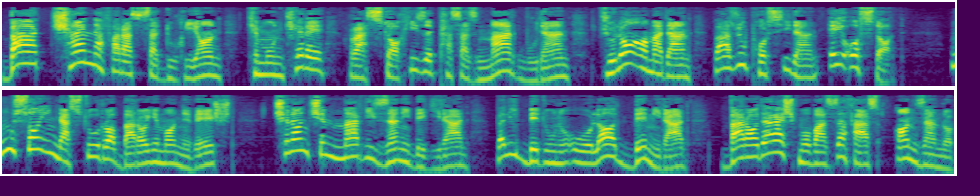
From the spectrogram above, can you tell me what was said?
بعد چند نفر از صدوقیان که منکر رستاخیز پس از مرگ بودند جلو آمدند و از او پرسیدند ای استاد موسی این دستور را برای ما نوشت؟ چنانچه مردی زنی بگیرد ولی بدون اولاد بمیرد برادرش موظف است آن زن را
